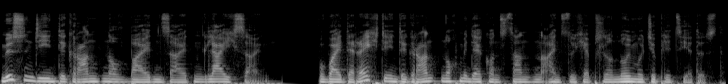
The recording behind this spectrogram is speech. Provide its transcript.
müssen die Integranten auf beiden Seiten gleich sein, wobei der rechte Integrand noch mit der Konstanten 1 durch ε0 multipliziert ist.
